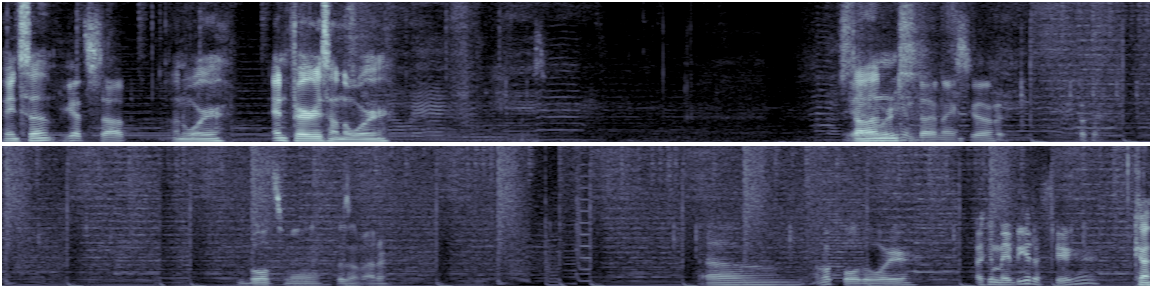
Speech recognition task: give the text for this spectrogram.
Paint set We get sub. on warrior. And fairies on the warrior. Yeah, we're Stunned. gonna die next go. Okay. Bolts, man. Doesn't matter. Um, I'm gonna pull the warrior. I can maybe get a fear here. 'Kay.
